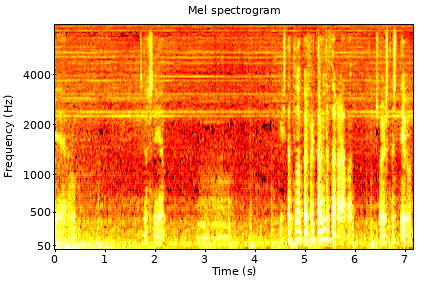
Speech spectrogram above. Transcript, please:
Bien. El siguiente. Y está todo perfectamente cerrado. ¿eh? Sois testigos.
